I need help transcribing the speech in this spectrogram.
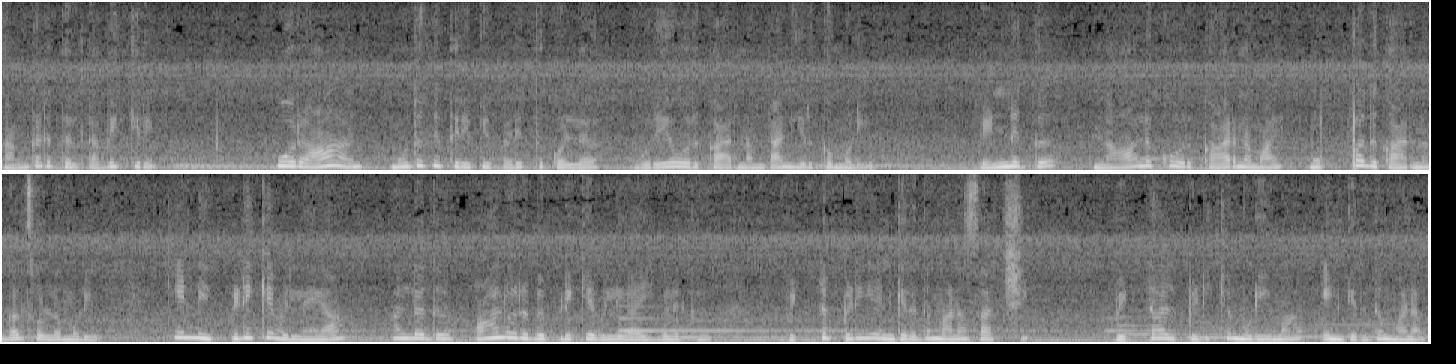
சங்கடத்தில் தவிக்கிறேன். ஒரு ஆண் முதுகு திருப்பி படித்துக்கொள்ள ஒரே ஒரு காரணம்தான் இருக்க முடியும். பெண்ணுக்கு நாளுக்கு ஒரு காரணமாய் முப்பது காரணங்கள் சொல்ல முடியும். என்னை பிடிக்கவில்லையா? அல்லது பாலுறவு பிடிக்கவில்லையா இவளுக்கு? விட்டு பிடி என்கிறது மனசாட்சி. விட்டால் பிடிக்க முடியுமா என்கிறது மனம்.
